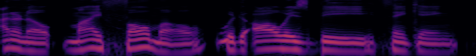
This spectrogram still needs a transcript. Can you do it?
I don't know. My FOMO would always be thinking "Ah,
